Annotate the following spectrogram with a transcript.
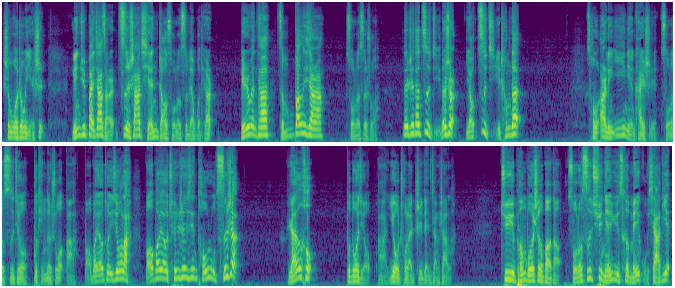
生活中也是，邻居败家子儿自杀前找索罗斯聊过天别人问他怎么不帮一下啊？索罗斯说：“那是他自己的事儿，要自己承担。”从二零一一年开始，索罗斯就不停的说啊，宝宝要退休了，宝宝要全身心投入慈善。然后不多久啊，又出来指点江山了。据彭博社报道，索罗斯去年预测美股下跌，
